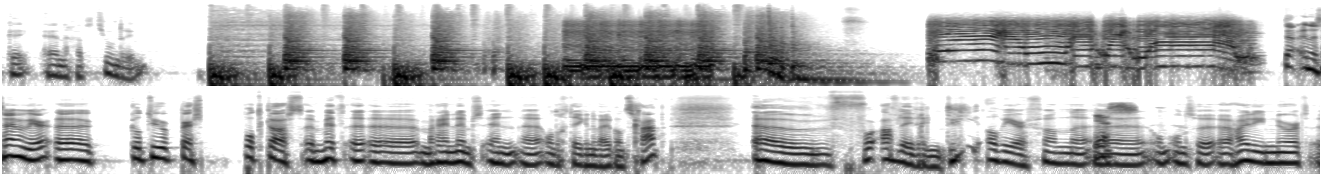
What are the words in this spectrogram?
Oké, en dan gaat de tune erin. Ja, en dan zijn we weer. Uh, Cultuurpers podcast uh, met uh, Marijn Lems en ondergetekende Wijbrand Schaap. voor aflevering 3 alweer van yes. onze highly nerd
